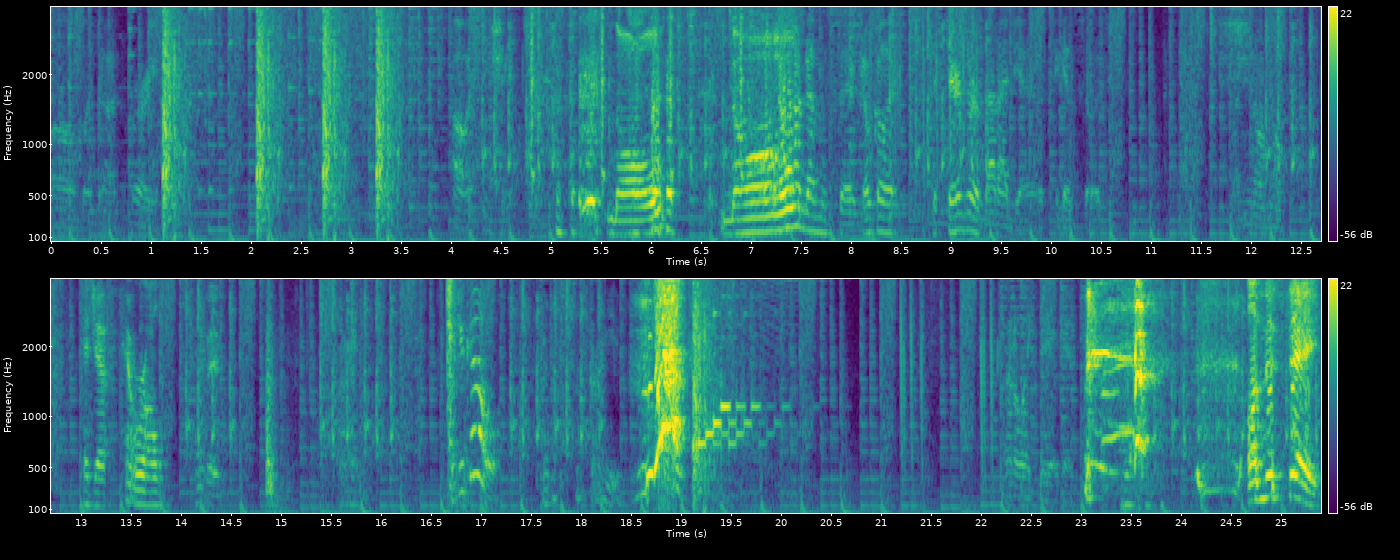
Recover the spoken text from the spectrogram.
Oh my god, where are you? Oh, I see you. No. No. Don't go down the stairs. Don't go. The stairs are a bad idea against those. Hey Jeff, Hello. where'd you go? Where the fuck are you? I don't like video games. On this day,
